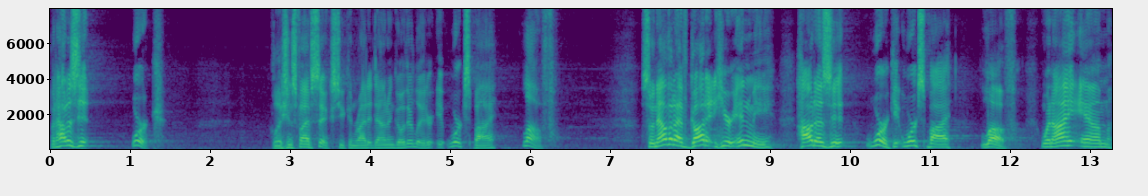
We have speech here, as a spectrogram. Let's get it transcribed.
but how does it work? Galatians 5 6, you can write it down and go there later. It works by love. So now that I've got it here in me, how does it work? It works by love. When I am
